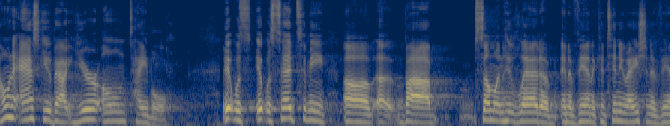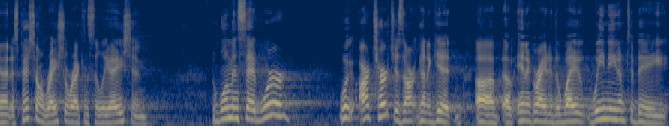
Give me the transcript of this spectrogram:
I want to ask you about your own table. It was, it was said to me uh, uh, by someone who led a, an event, a continuation event, especially on racial reconciliation. The woman said, We're, we, our churches aren't going to get uh, uh, integrated the way we need them to be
